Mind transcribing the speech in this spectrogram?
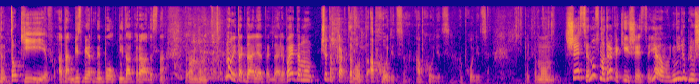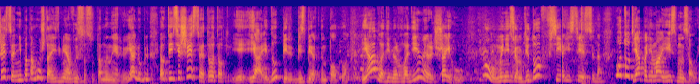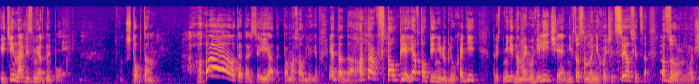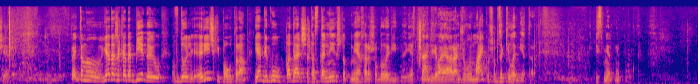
то Киев, а там бессмертный полк не так радостно. Ну и так далее, и так далее. Поэтому что-то как-то вот обходится, обходится, обходится. Поэтому шествие, ну смотря какие шествия. Я не люблю шествия не потому, что из меня высосут там энергию. Я люблю, вот если шествие, то это вот я иду перед бессмертным полком. Я Владимир Владимирович Шойгу. Ну, мы несем дедов все, естественно. Вот тут я понимаю, есть смысл идти на бессмертный полк чтоб там Ха-ха, вот это все. И я так помахал людям. Это да. А так в толпе, я в толпе не люблю ходить. То есть не видно моего величия, никто со мной не хочет селфиться. Позорно вообще. Поэтому я даже когда бегаю вдоль речки по утрам, я бегу подальше от остальных, чтобы меня хорошо было видно. Я надеваю оранжевую майку, чтобы за километр. Бессмертный полк.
